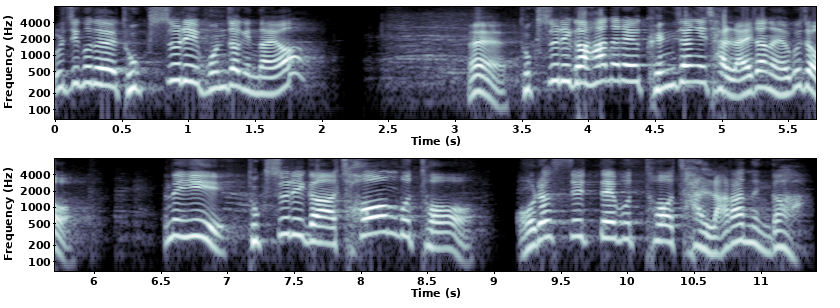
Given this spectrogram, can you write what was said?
우리 친구들 독수리 본 적 있나요? 네, 독수리가 하늘을 굉장히 잘 날잖아요, 그죠? 근데 이 독수리가 처음부터 어렸을 때부터 잘 날았는가?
